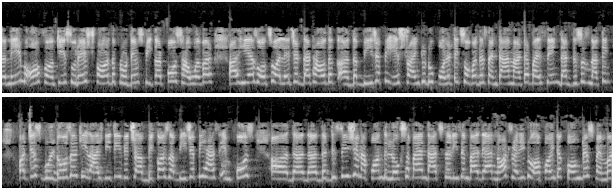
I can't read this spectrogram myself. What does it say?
the name of uh, K. Suresh for the pro tem speaker post. However, uh, he has also alleged that how the the BJP is trying to do politics over this entire matter by saying that this is nothing but just bulldozer ki rajniti, which because the BJP has imposed the the the decision upon the Lok Sabha and that's the reason why they are not ready to appoint a Congress member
